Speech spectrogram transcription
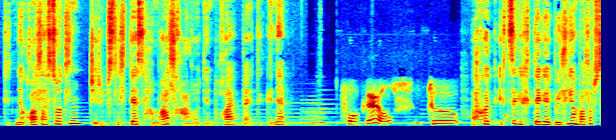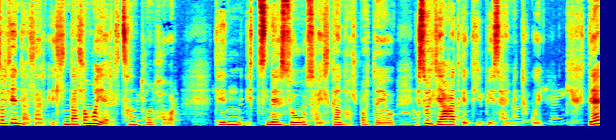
Тэдний гол асуудал нь жирэмслэлтээс хамгаалах аргуудын тухай байдаг гинэ for girls Охид эцэг эхтэйгээ бэлгийн боловсролын талаар илэн далангуй ярилцах нь тун ховор. Тэр нь эцнээс үү, соёлтой нь холбоотой юу, эсвэл яагаад гэдгийг би сайн мэдэхгүй. Гэхдээ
